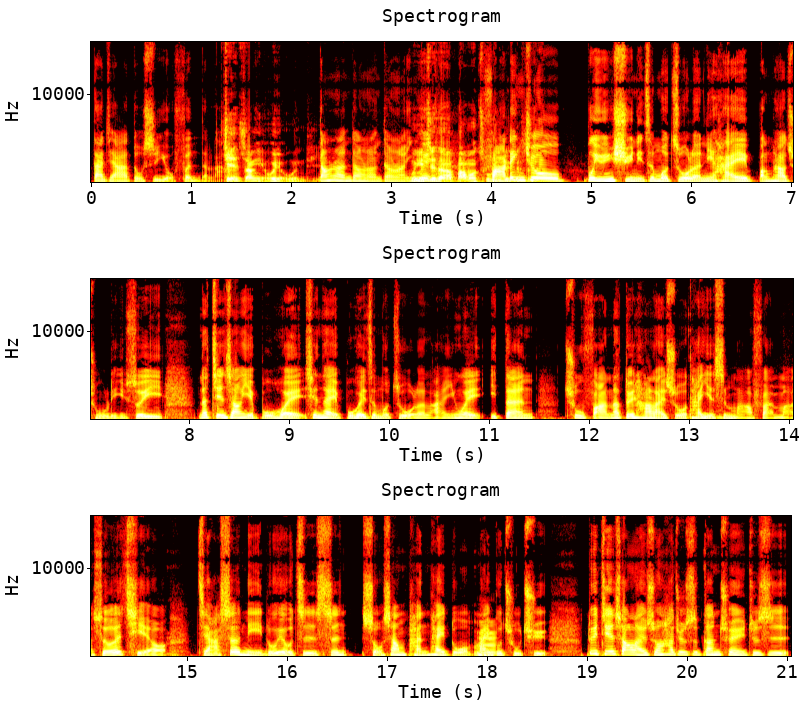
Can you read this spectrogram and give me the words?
大家都是有份的啦，建商也会有问题。当然，当然，当然，因为建商要帮忙处理，法令就不允许你这么做了，你还帮他处理，所以那建商也不会，现在也不会这么做了啦。因为一旦触法，那对他来说，他也是麻烦嘛。所以而且哦，假设你罗有志身手上盘太多，卖不出去，嗯、对建商来说，他就是干脆就是。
